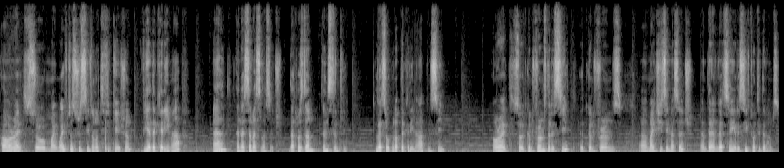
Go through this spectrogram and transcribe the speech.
Alright, so my wife just received a notification via the Careem app and an SMS message. That was done instantly. Let's open up the Careem app and see. Alright, so it confirms the receipt, it confirms uh, my cheesy message, and then let's say receive 20 dirhams.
